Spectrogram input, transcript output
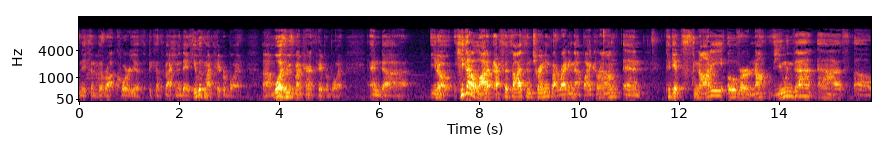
Nathan the Rock Quarry is because back in the day he was my paper boy. Um, well, he was my parents' paper boy, and uh, you know he got a lot of exercise and training by riding that bike around and to get snotty over not viewing that as a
